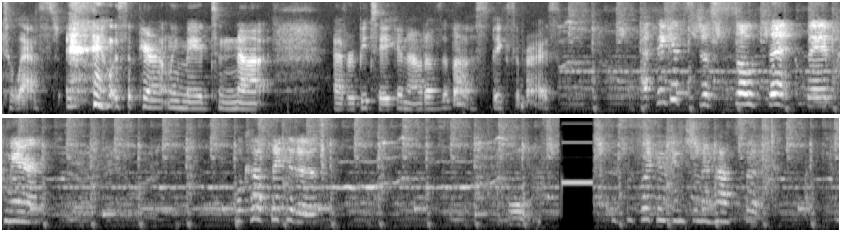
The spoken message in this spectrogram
to last. it was apparently made to not ever be taken out of the bus. Big surprise. I think it's just so thick, babe. Come here. Look how thick it is. This is like an inch and a half thick.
